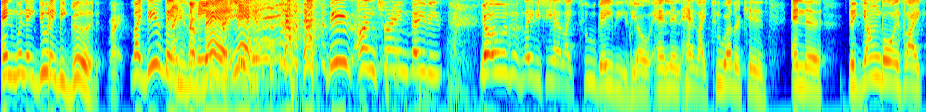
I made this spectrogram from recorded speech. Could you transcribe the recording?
And when they do, they be good. Right. Like these babies are bad. Yeah. these untrained babies. Yo, it was this lady, she had like two babies, yo, and then had like two other kids. And the the young boy is like,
